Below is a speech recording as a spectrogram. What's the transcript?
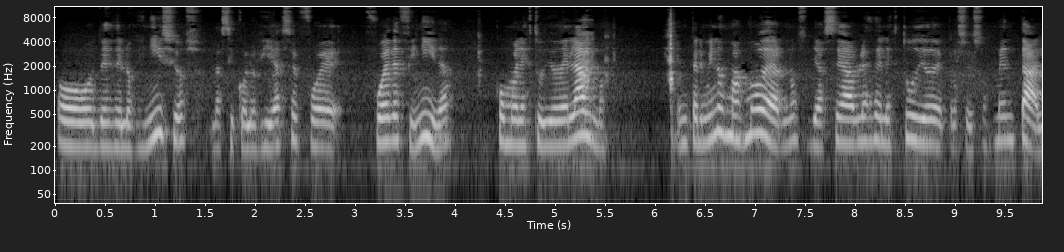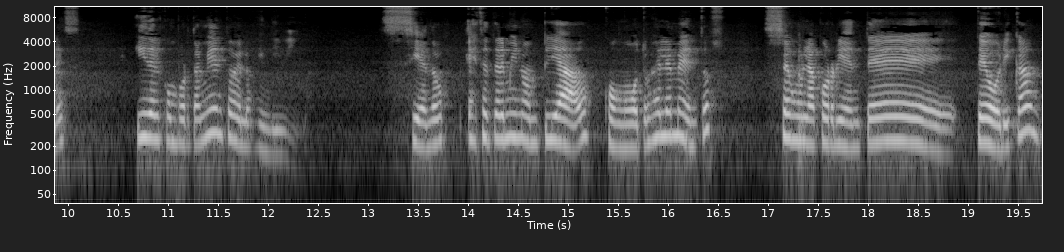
o desde los inicios, la psicología se fue, fue definida como el estudio del alma. En términos más modernos, ya se habla del estudio de procesos mentales y del comportamiento de los individuos, siendo este término ampliado con otros elementos según la corriente teórica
